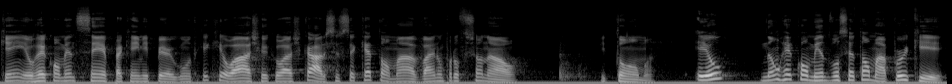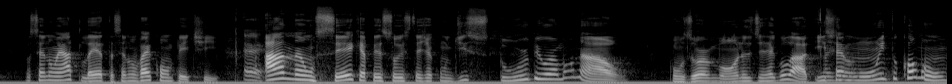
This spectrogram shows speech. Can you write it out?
Quem, eu recomendo sempre para quem me pergunta o que, que eu acho, o que, que eu acho. Cara, se você quer tomar, vai num profissional e toma. Eu não recomendo você tomar. Por quê? Você não é atleta, você não vai competir. É. A não ser que a pessoa esteja com distúrbio hormonal, com os hormônios desregulados. Isso Mas é eu- muito comum.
